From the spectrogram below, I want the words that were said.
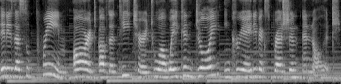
it is a supreme art of the teacher to awaken joy in creative expression and knowledge.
